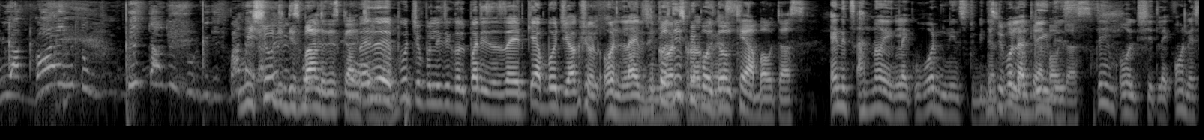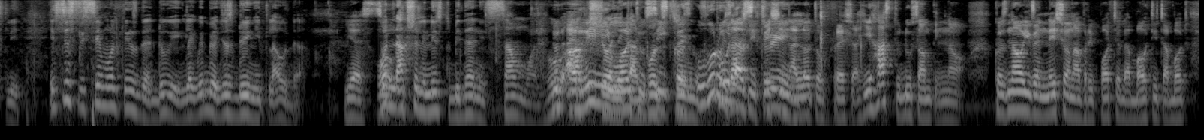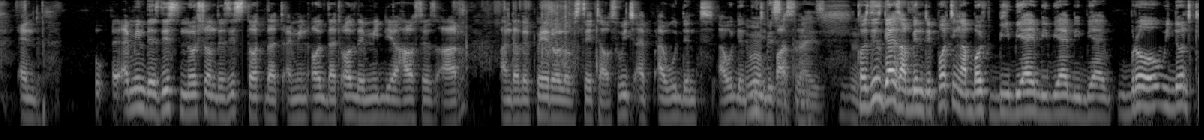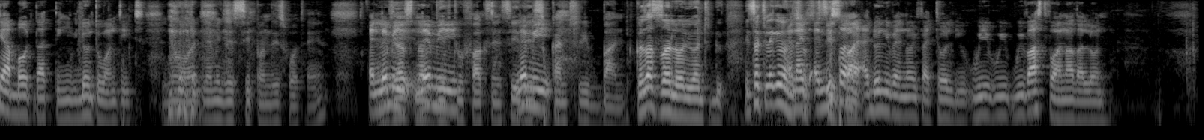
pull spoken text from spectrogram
we are going to this country should be disbanded. we should disband this country By the way, man. put your political parties aside. Care about your actual own lives and your because own these people progress. don't care about us and it's annoying like what needs to be done These people, people are don't care doing about this us. same old shit like honestly it's just the same old things they're doing like maybe we're just doing it louder yes so what actually needs to be done is someone who Dude, I really want to see because. Uhuru is actually facing a lot of pressure. He has to do something now because now even Nation have reported about it about and I mean there's this notion, there's this thought that I mean all that all the media houses are under the payroll of State House, which I, I wouldn't I wouldn't put it be past surprised You Because these guys have been reporting about BBI, BBI, BBI. Bro, we don't care about that thing. We don't want it. You know what? Let me just sip on this water. Eh? And let me just not let give me two facts and see let this me- country banned because that's all, all you want to do. It's actually like even and, I, and this one. I, I don't even know if I told you. We we we've asked for another loan.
